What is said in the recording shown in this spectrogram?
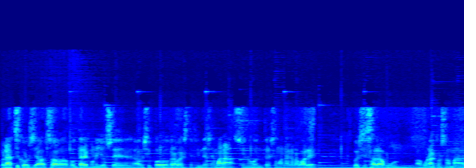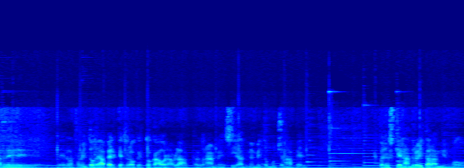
Bueno chicos, ya os contaré con ellos a ver si puedo grabar este fin de semana, si no en tres semanas grabaré pues si sale alguna cosa más del lanzamiento de Apple, que es lo que toca ahora hablar. Perdonadme si me meto mucho en Apple. Pero es que en Android ahora mismo,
